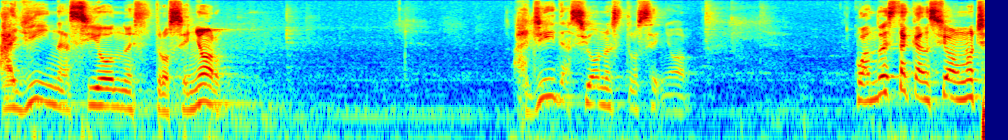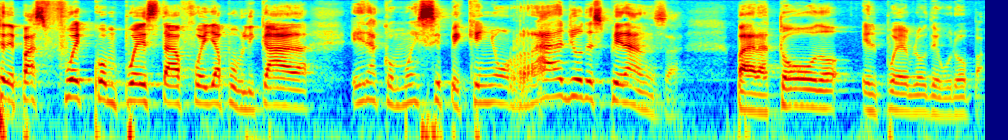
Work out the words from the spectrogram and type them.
Allí nació nuestro Señor. Allí nació nuestro Señor. Cuando esta canción, Noche de Paz, fue compuesta, fue ya publicada, era como ese pequeño rayo de esperanza para todo el pueblo de Europa.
